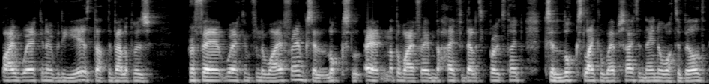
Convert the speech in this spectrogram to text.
by working over the years that developers prefer working from the wireframe because it looks, uh, not the wireframe, the high fidelity prototype, because it looks like a website and they know what to build.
